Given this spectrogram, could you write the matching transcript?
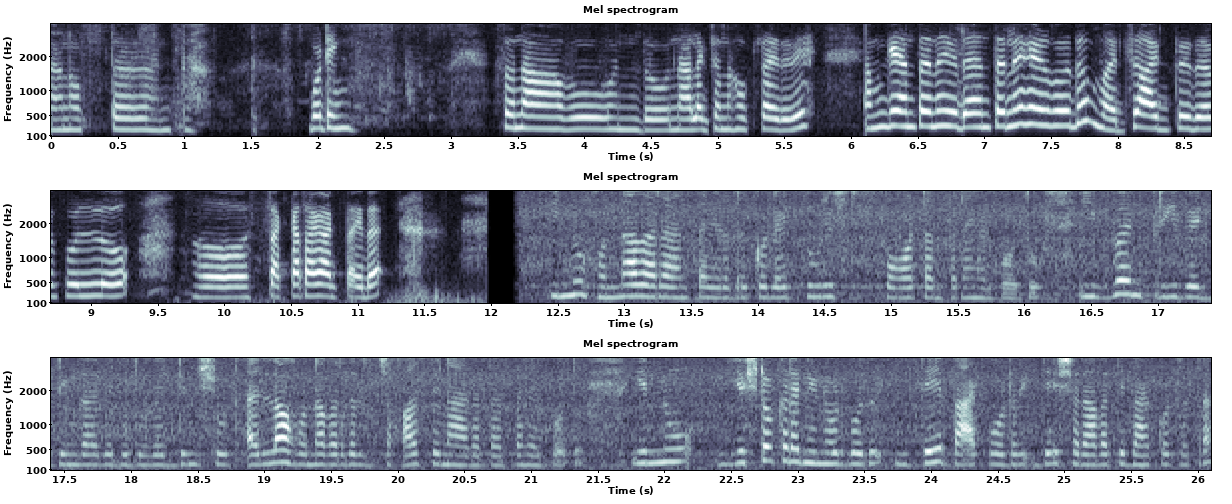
ನಾನು ಹೋಗ್ತಾ ಅಂತ. ಬೋಟಿಂಗ್ ಸೊ ನಾವು ಒಂದು ನಾಲ್ಕು ಜನ ಹೋಗ್ತಾ ಇದ್ದೀವಿ. ನಮಗೆ ಅಂತಲೇ ಇದೆ ಅಂತಲೇ ಹೇಳ್ಬೋದು. ಮಜಾ ಆಗ್ತಿದೆ ಫುಲ್ಲು ಸಖತ್ತಾಗಿ ಆಗ್ತಾ ಇದೆ. ಇನ್ನು ಹೊನ್ನಾವರ ಅಂತ ಹೇಳಿದ್ರೆ ಕೂಡ ಟೂರಿಸ್ಟ್ ಸ್ಪಾಟ್ ಅಂತಲೇ ಹೇಳ್ಬೋದು. ಈವನ್ ಪ್ರೀ ವೆಡ್ಡಿಂಗ್ ಆಗಿರ್ಬೋದು ವೆಡ್ಡಿಂಗ್ ಶೂಟ್ ಎಲ್ಲ ಹೊನ್ನಾವರದಲ್ಲಿ ಜಾಸ್ತಿನೇ ಆಗುತ್ತೆ ಅಂತ ಹೇಳ್ಬೋದು. ಇನ್ನು ಎಷ್ಟೋ ಕಡೆ ನೀವು ನೋಡ್ಬೋದು, ಇದೇ ಬ್ಯಾಕ್ ವಾಟರ್ ಇದೇ ಶರಾವತಿ ಬ್ಯಾಕ್ ವಾಟರ್ ಹತ್ರ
